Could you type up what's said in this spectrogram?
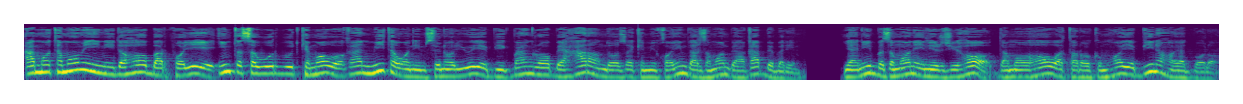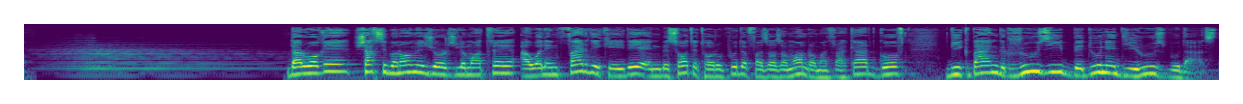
اما تمام این ایده ها بر پایه این تصور بود که ما واقعا می توانیم سناریوی بیگ بنگ را به هر اندازه که می خواهیم در زمان به عقب ببریم. یعنی به زمان انرژی ها، دماها و تراکم های بی نهایت بالا. در واقع شخصی به نام جورج لماتره اولین فردی که ایده انبساط تاروپود فضا زمان را مطرح کرد گفت بیگ بنگ روزی بدون دیروز بوده است.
